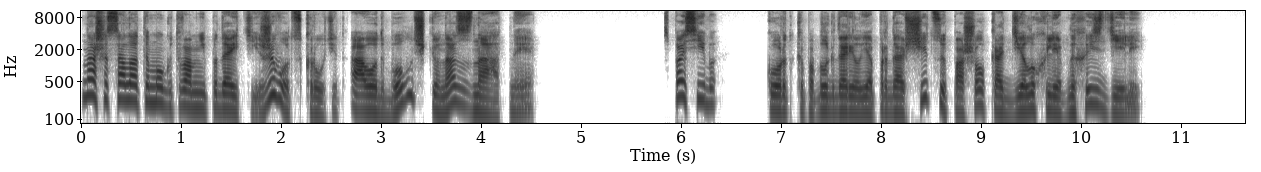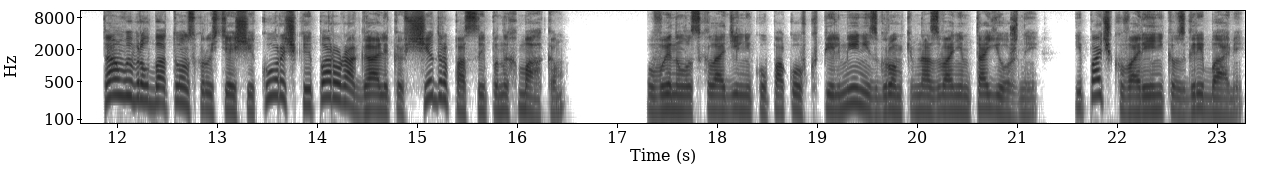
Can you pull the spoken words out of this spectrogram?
Наши салаты могут вам не подойти, живот скрутит, а вот булочки у нас знатные. Спасибо. Коротко поблагодарил я продавщицу и пошел к отделу хлебных изделий. Там выбрал батон с хрустящей корочкой и пару рогаликов, щедро посыпанных маком. Вынул из холодильника упаковку пельменей с громким названием «Таежные» и пачку вареников с грибами.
